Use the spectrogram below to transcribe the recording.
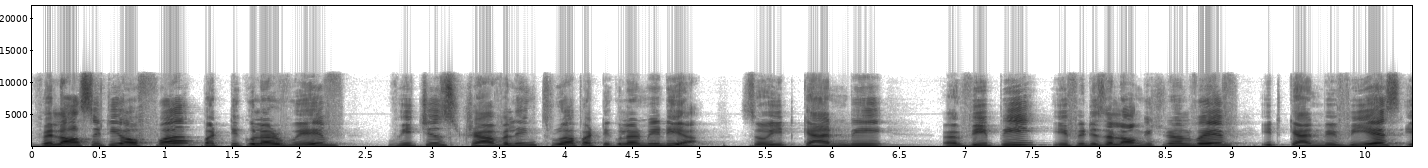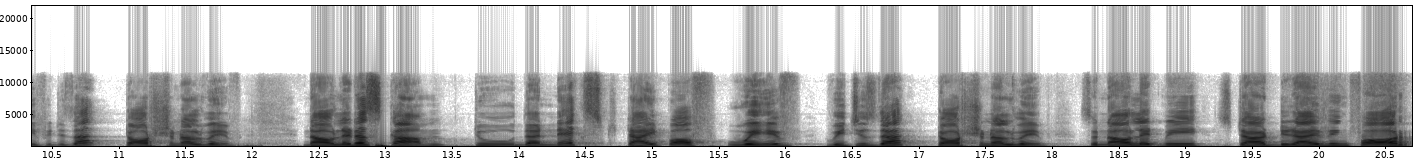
velocity of a particular wave which is travelling through a particular media. So, it can be V p if it is a longitudinal wave, it can be V s if it is a torsional wave. Now, let us come to the next type of wave which is the torsional wave. So, now let me start deriving for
